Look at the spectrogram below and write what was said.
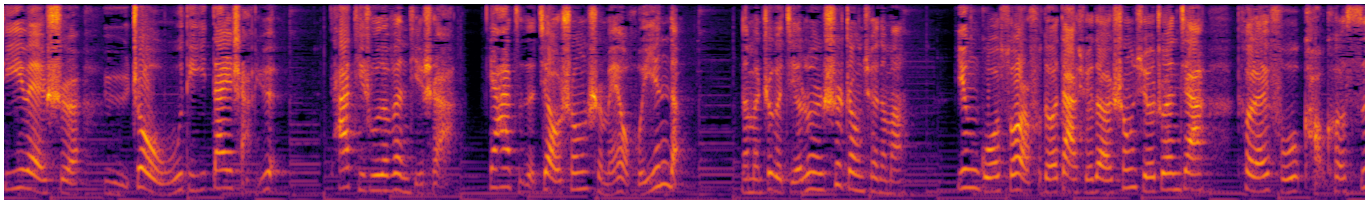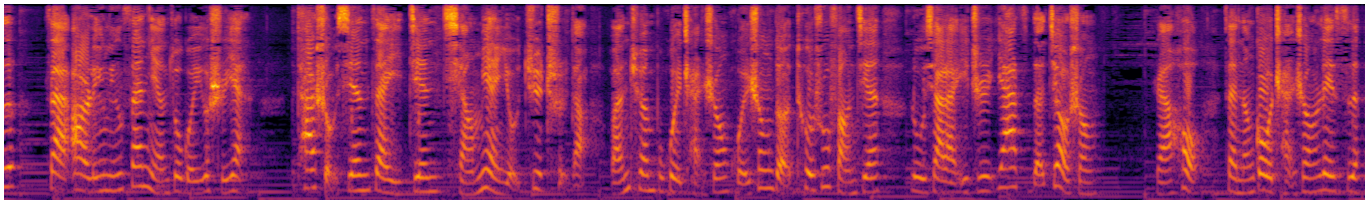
第一位是宇宙无敌呆傻月，他提出的问题是啊，鸭子的叫声是没有回音的。那么这个结论是正确的吗？英国索尔福德大学的声学专家特雷弗考克斯在2003年做过一个实验，他首先在一间墙面有锯齿的。完全不会产生回声的特殊房间录下来一只鸭子的叫声，然后在能够产生类似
